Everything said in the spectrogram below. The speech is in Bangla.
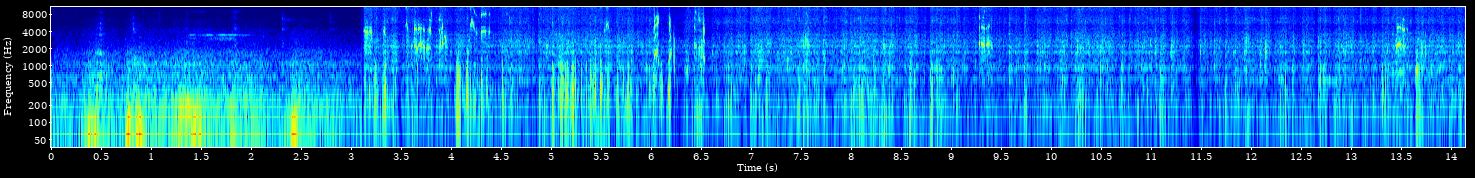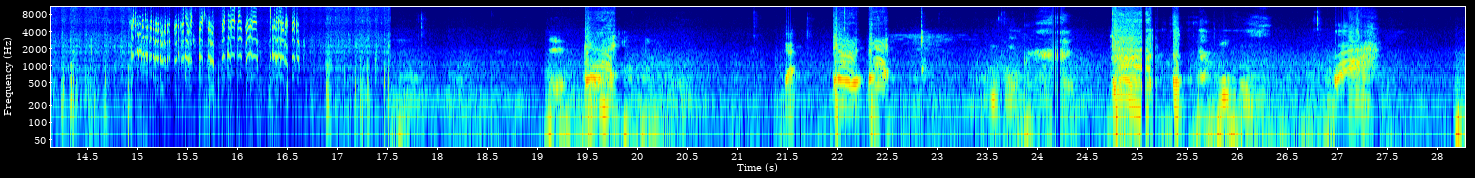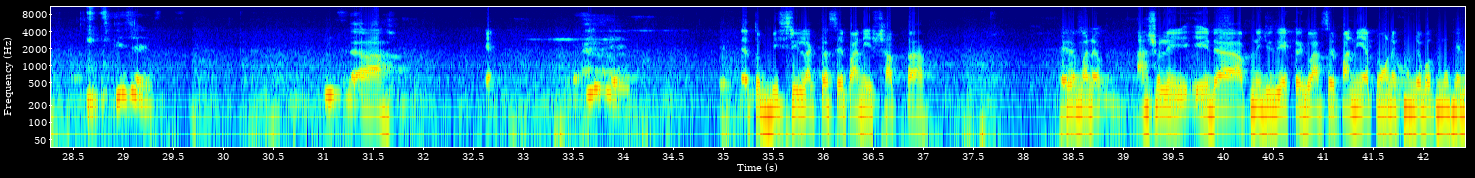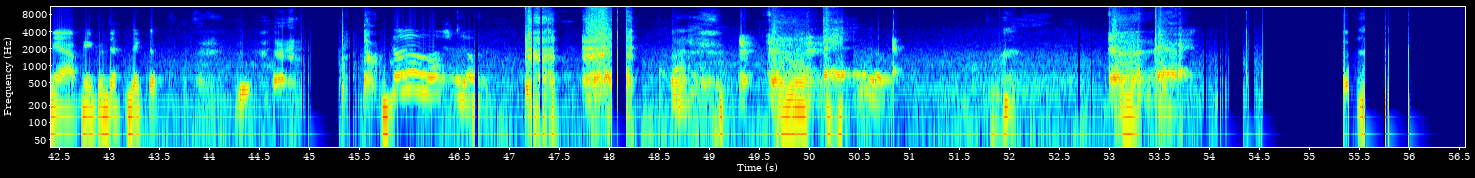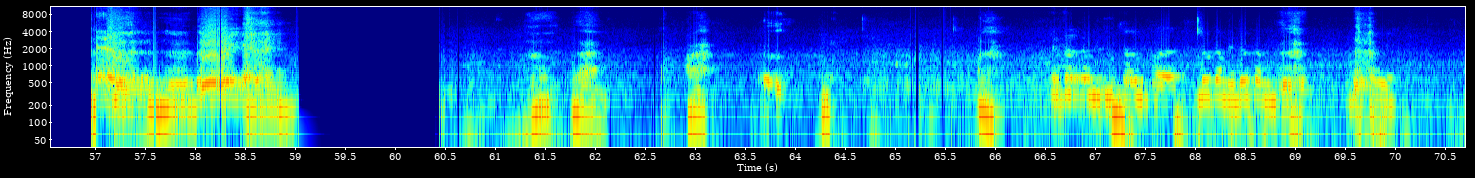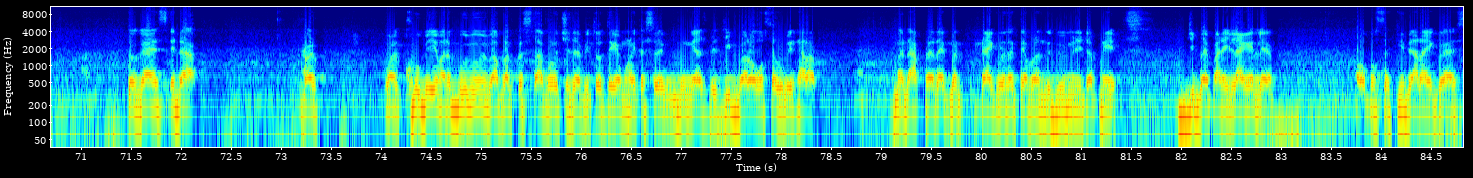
এত বিশ্রী লাগতেছে পানির স্বাদটা। এটা মানে আসলে এটা আপনি যদি একটা গ্লাসের পানি আপনি অনেকক্ষণ যাবত মুখে নিয়ে, আপনি একটু দেখ- দেখতে তো গাইস এটা মানে মানে খুবই মানে বমি বমি ভাব লাগতেছে তারপর হচ্ছে যা ভিতর থেকে মনে হইতেছে বমি আসবে জিব্বার অবস্থা খুবই খারাপ মানে আপনারা একবার ট্রাই করে দেখতে পারেন যে দুই মিনিট আপনি জিব্বায় পানি লাগালে অবস্থা কি দাঁড়ায় গাইস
